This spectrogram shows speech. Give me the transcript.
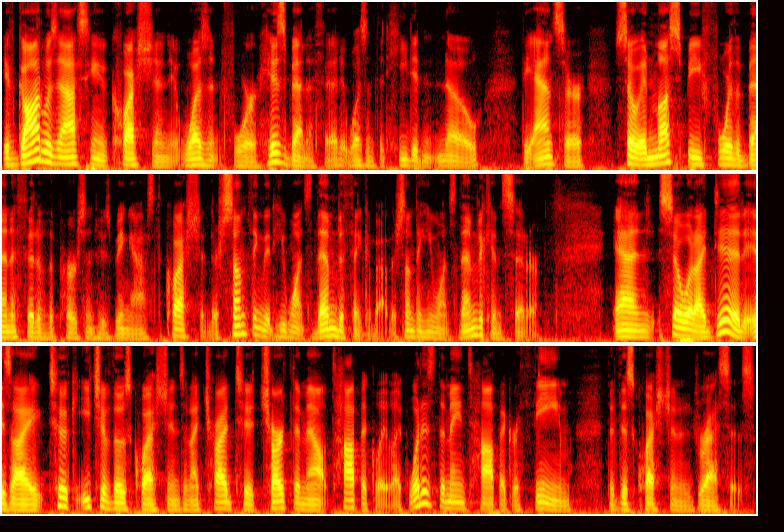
if God was asking a question, it wasn't for his benefit, it wasn't that he didn't know the answer. So it must be for the benefit of the person who's being asked the question. There's something that he wants them to think about, there's something he wants them to consider. And so what I did is I took each of those questions and I tried to chart them out topically. Like, what is the main topic or theme that this question addresses.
